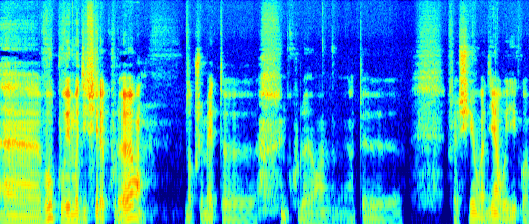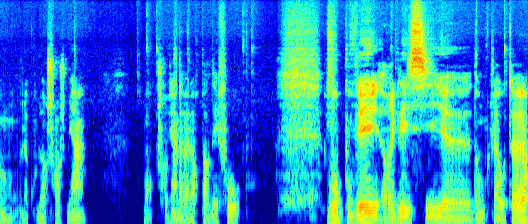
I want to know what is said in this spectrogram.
euh, vous pouvez modifier la couleur. Donc je vais mettre euh, une couleur un, peu euh, flashy, on va dire. Vous voyez quoi, la couleur change bien. Bon, je reviens à la valeur par défaut. Vous pouvez régler ici euh, donc la hauteur,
